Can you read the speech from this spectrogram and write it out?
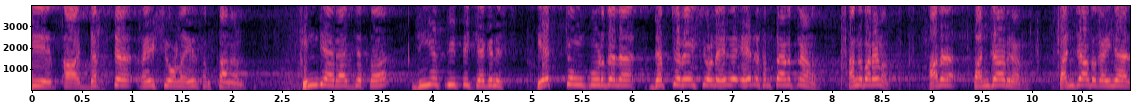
ഈ ഡെപ്റ്റ് റേഷ്യോ ഉള്ള ഏത് സംസ്ഥാനമാണ്? ഇന്ത്യ രാജ്യത്ത് ജി എസ് ഡി പിക്ക് അഗനിസ്റ്റ് ഏറ്റവും കൂടുതൽ ഡെപ്റ്റ് റേഷ്യോ ഉള്ള ഏത് സംസ്ഥാനത്തിനാണ്? അങ്ങ് പറയണം. അത് പഞ്ചാബിനാണ്. പഞ്ചാബ് കഴിഞ്ഞാൽ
